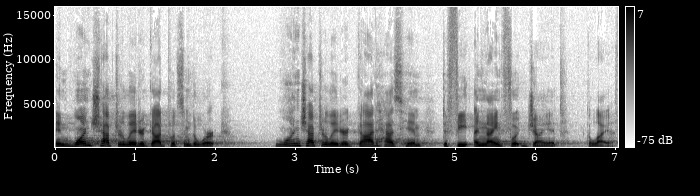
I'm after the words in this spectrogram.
and one chapter later, God puts him to work. One chapter later, God has him defeat a nine foot giant, Goliath.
